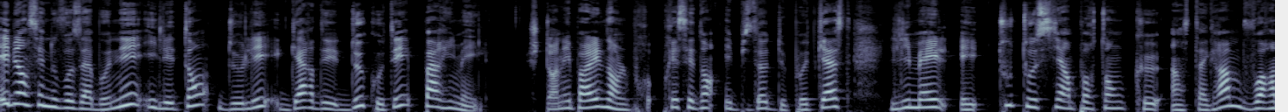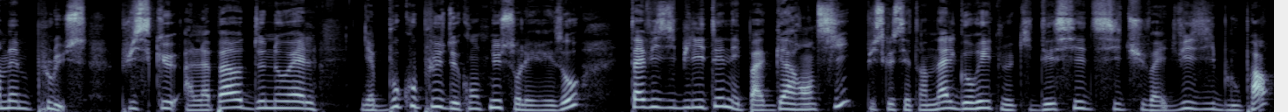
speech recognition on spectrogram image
Eh bien, ces nouveaux abonnés, il est temps de les garder de côté par email. Je t'en ai parlé dans le précédent épisode de podcast. L'email est tout aussi important que Instagram, voire même plus, puisque à la période de Noël, il y a beaucoup plus de contenu sur les réseaux. Ta visibilité n'est pas garantie, puisque c'est un algorithme qui décide si tu vas être visible ou pas.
